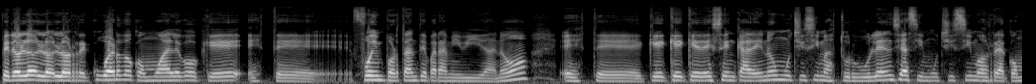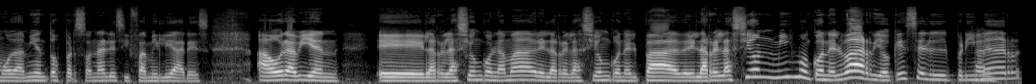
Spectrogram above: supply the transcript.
pero lo, lo- lo recuerdo como algo que este, fue importante para mi vida, ¿no? Este, que, que- que desencadenó muchísimas turbulencias y muchísimos reacomodamientos personales y familiares. Ahora bien, eh, la relación con la madre, la relación con el padre, la relación mismo con el barrio, que es el primer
